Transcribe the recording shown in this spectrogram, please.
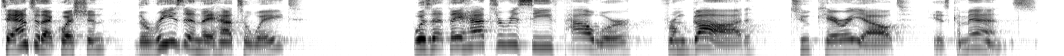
to answer that question, the reason they had to wait was that they had to receive power from God to carry out his commands.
